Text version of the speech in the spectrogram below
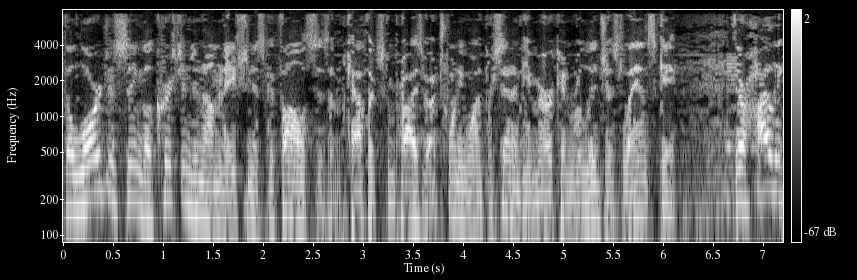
The largest single Christian denomination is Catholicism. Catholics comprise about 21% of the American religious landscape. They're highly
